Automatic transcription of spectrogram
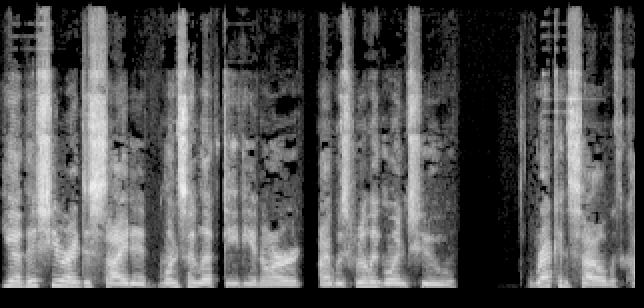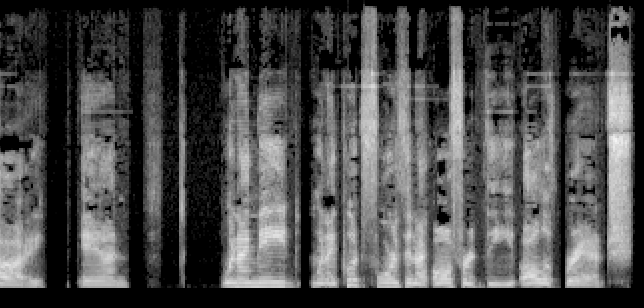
Yeah, this year I decided once I left DeviantArt, I was really going to reconcile with Kai. And when I made, when I put forth and I offered the olive branch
